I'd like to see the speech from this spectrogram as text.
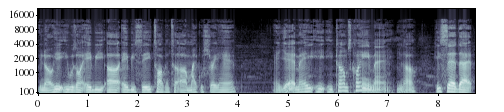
You know, he he was on AB uh, ABC talking to uh, Michael Strahan. And yeah, man, he, he, he comes clean, man. You know, he said that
